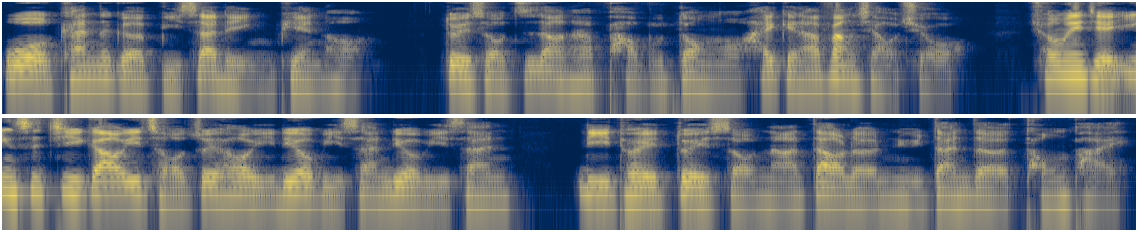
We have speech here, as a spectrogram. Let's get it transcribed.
我有看那个比赛的影片哈，对手知道她跑不动哦，还给她放小球。秋梅姐硬是技高一筹，最后以六比三、六比三力退对手，拿到了女单的铜牌。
